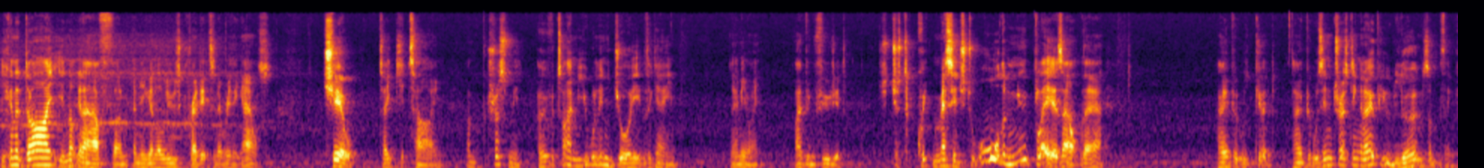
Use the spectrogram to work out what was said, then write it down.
You're going to die, you're not going to have fun, and you're going to lose credits and everything else. Chill, take your time, and trust me, over time you will enjoy the game. Anyway, I've been Fugit. Just a quick message to all the new players out there. I hope it was good. I hope it was interesting and I hope you learned something.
